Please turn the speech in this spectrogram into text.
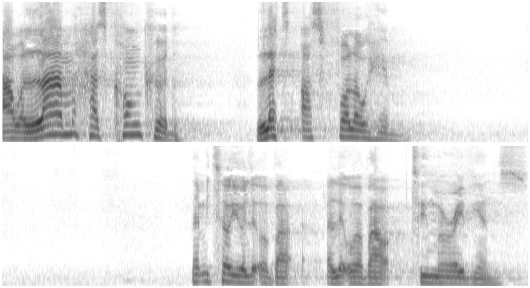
Our Lamb has conquered, let us follow him. Let me tell you a little about, a little about two Moravians.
